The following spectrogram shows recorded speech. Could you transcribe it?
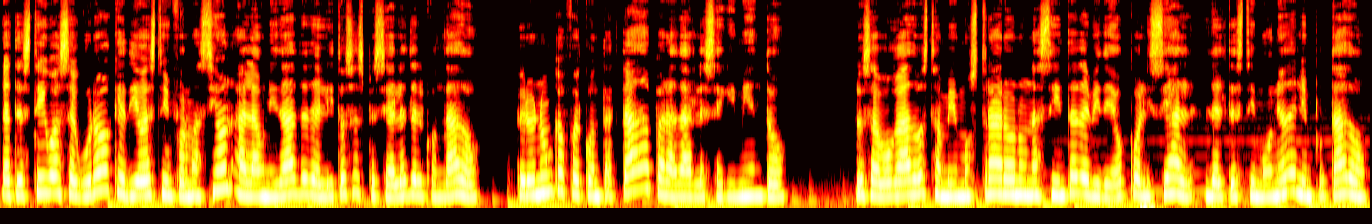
La testigo aseguró que dio esta información a la unidad de delitos especiales del condado, pero nunca fue contactada para darle seguimiento. Los abogados también mostraron una cinta de video policial del testimonio del imputado,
